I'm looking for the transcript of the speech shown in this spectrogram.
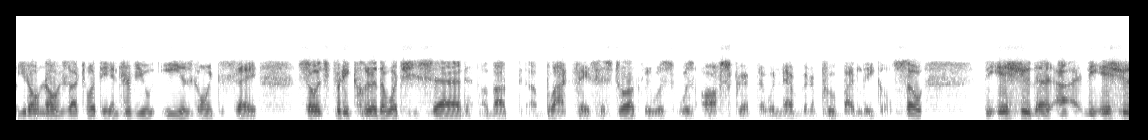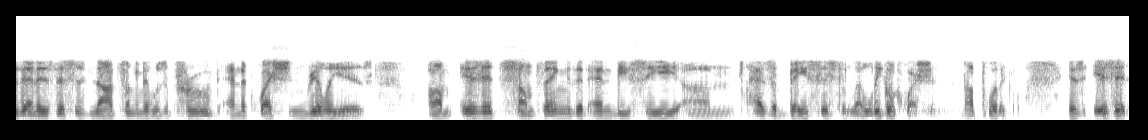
You don't know exactly what the interviewee is going to say. So it's pretty clear that what she said about uh, blackface historically was, was off script. That would never been approved by legal. So the issue that uh, the issue then is this is not something that was approved, and the question really is. Um, is it something that NBC um, has a basis, a legal question, not political? Is is it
